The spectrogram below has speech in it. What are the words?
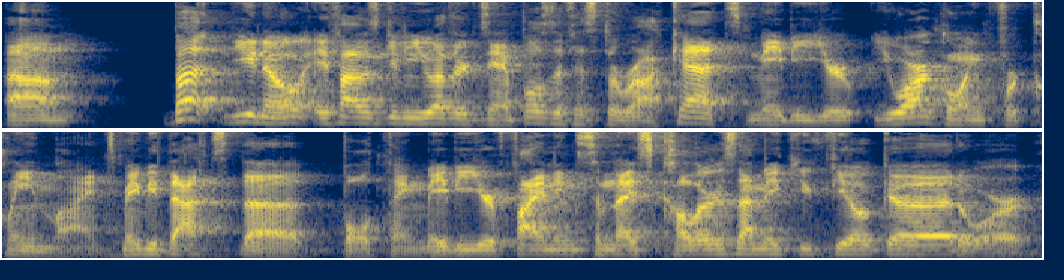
Um, but you know, if I was giving you other examples, if it's the Rockettes, maybe you're you are going for clean lines. Maybe that's the bold thing. Maybe you're finding some nice colors that make you feel good, or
